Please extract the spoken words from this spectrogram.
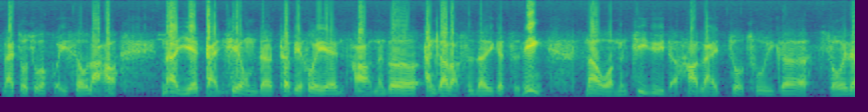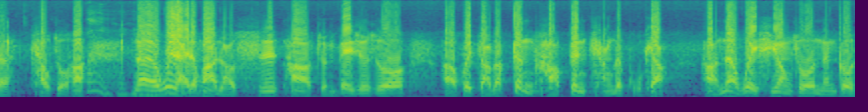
来做出个回收了哈。那也感谢我们的特别会员哈，能够按照老师的一个指令，那我们纪律的哈来做出一个所谓的操作哈。那未来的话，老师哈准备就是说，啊会找到更好更强的股票，好，那我也希望说能够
